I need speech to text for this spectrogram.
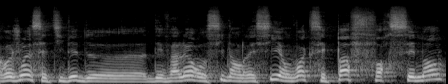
rejoint cette idée de, des valeurs aussi dans le récit. On voit que c'est pas forcément,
